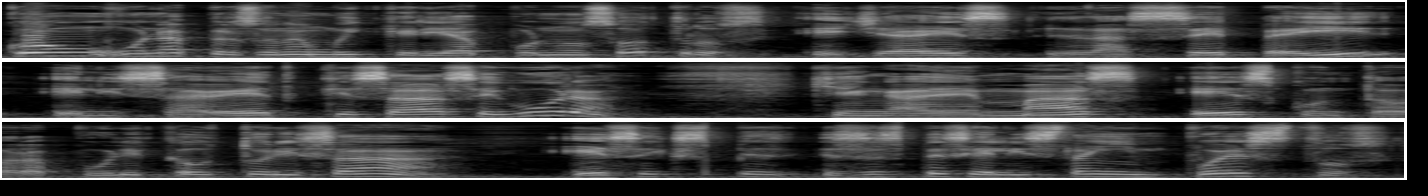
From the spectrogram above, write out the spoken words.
con una persona muy querida por nosotros. Ella es la CPI Elizabeth Quesada Segura, quien además es contadora pública autorizada, es especialista en impuestos,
